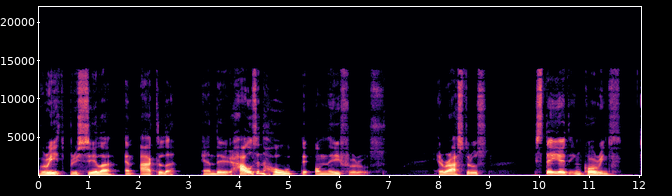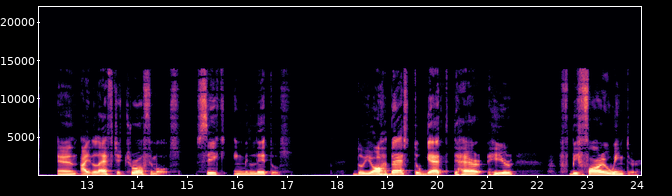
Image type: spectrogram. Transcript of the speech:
Greet Priscilla and Aquila and the household the Onesiphorus. Erastus stayed in Corinth, and I left Trophimus sick in Miletus. Do your best to get her here before winter.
